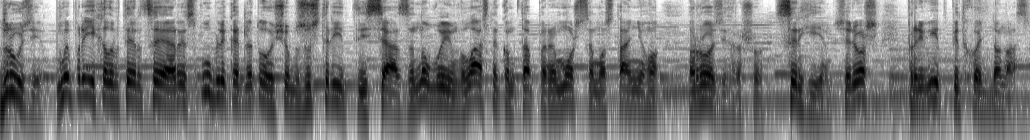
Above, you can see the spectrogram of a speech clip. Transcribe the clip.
Друзі, ми приїхали в ТРЦ Республіка для того, щоб зустрітися з новим власником та переможцем останнього розіграшу Сергієм. Сереж, привіт, підходь до нас.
